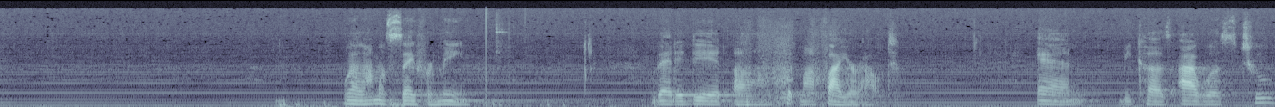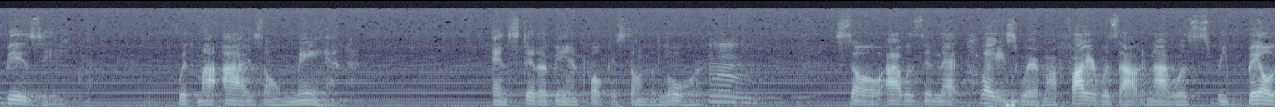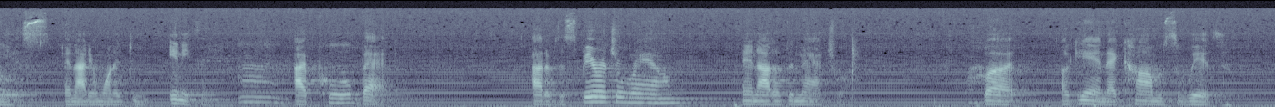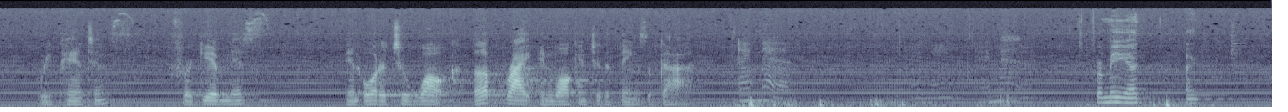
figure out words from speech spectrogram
Well, I must say for me that it did uh, put my fire out. And because I was too busy with my eyes on man instead of being focused on the Lord. So I was in that place where my fire was out and I was rebellious and I didn't want to do anything. I pulled back out of the spiritual realm and out of the natural. But again, that comes with repentance, forgiveness, in order to walk upright and walk into the things of God. Amen. Amen. For me, I, I,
